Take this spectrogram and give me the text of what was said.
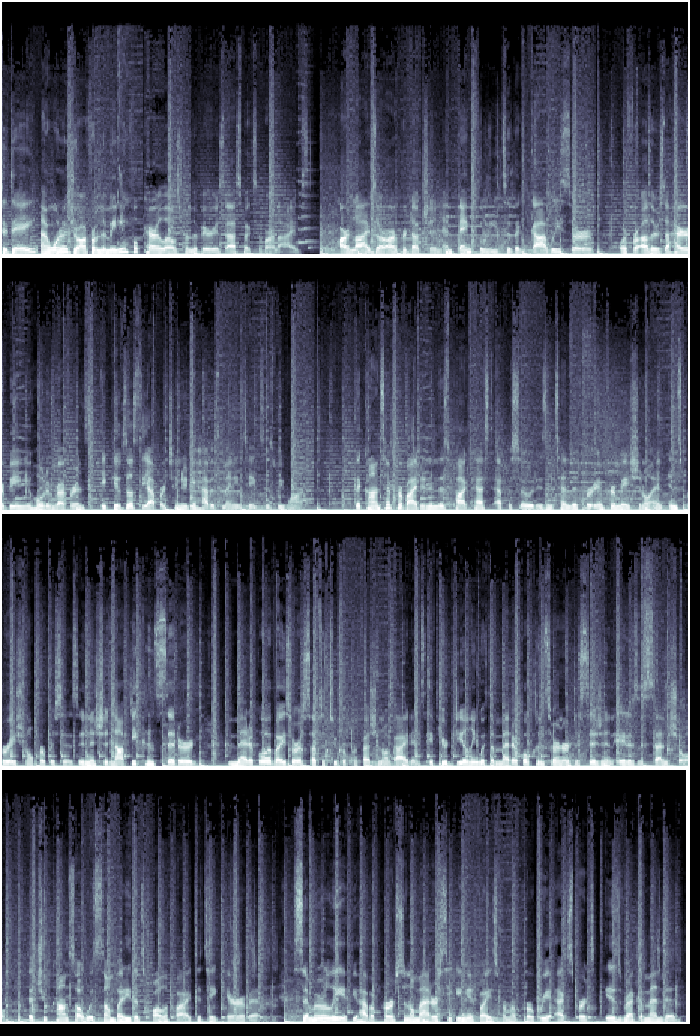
Today, I want to draw from the meaningful parallels from the various aspects of our lives. Our lives are our production, and thankfully, to the God we serve, or for others, the higher being you hold in reverence, it gives us the opportunity to have as many takes as we want. The content provided in this podcast episode is intended for informational and inspirational purposes, and it should not be considered medical advice or a substitute for professional guidance. If you're dealing with a medical concern or decision, it is essential that you consult with somebody that's qualified to take care of it. Similarly, if you have a personal matter seeking advice from appropriate experts is recommended.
